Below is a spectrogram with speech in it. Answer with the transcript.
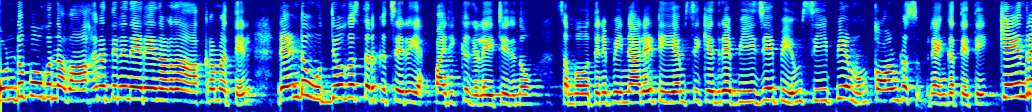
കൊണ്ടുപോകുന്ന വാഹനത്തിന് നേരെ നടന്ന ആക്രമത്തിൽ രണ്ട് ഉദ്യോഗസ്ഥർക്ക് ചെറിയ പരിക്കുകളേറ്റിരുന്നു സംഭവത്തിന് പിന്നാലെ ടി എം സിക്കെതിരെ ബി ജെ പിയും സി പി എമ്മും കോൺഗ്രസും രംഗത്തെത്തി. കേന്ദ്ര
